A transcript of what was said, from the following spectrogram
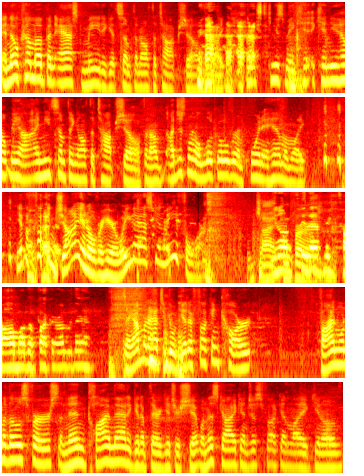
and they'll come up and ask me to get something off the top shelf. Like, excuse me, can, can you help me? I I need something off the top shelf, and I, I just want to look over and point at him. I'm like, you have a fucking giant over here. What are you asking me for? Giant You don't see that big tall motherfucker over there? Say I'm gonna have to go get a fucking cart, find one of those first, and then climb that to get up there and get your shit. When this guy can just fucking like you know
